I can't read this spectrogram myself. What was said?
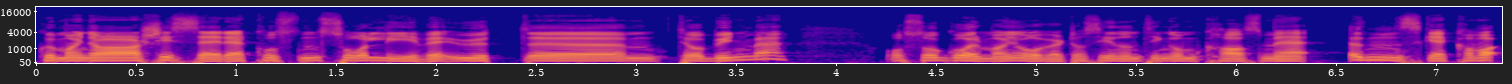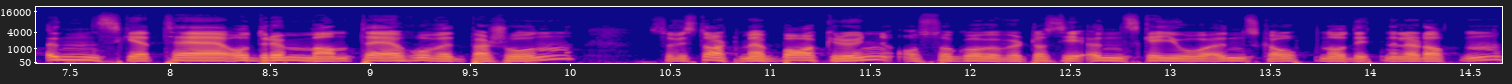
Hvor man da skisserer hvordan så livet ut uh, til å begynne med. Og så går man over til å si noen ting om hva som er ønsket. Hva var ønsket til, og drømmene til hovedpersonen? Så vi starter med bakgrunnen, og så går vi over til å si ønske. Jo, ønsket å oppnå ditten eller datten.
